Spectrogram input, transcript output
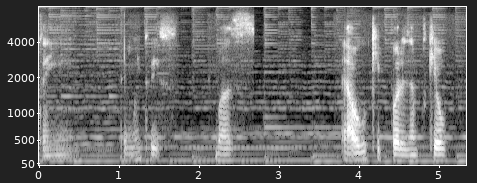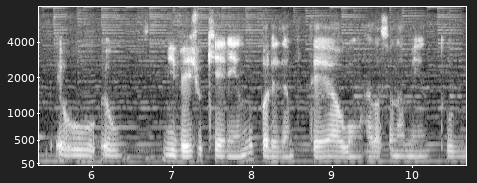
tem, tem muito isso. Mas é algo que, por exemplo, que eu, eu, eu me vejo querendo, por exemplo, ter algum relacionamento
